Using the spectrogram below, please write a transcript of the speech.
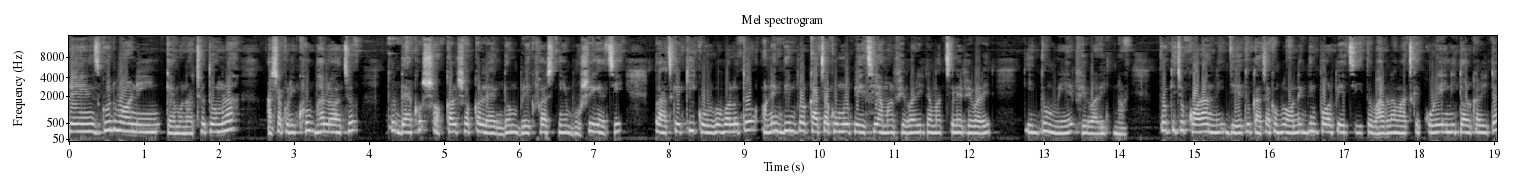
ফ্রেন্ডস, গুড মর্নিং। কেমন আছো তোমরা? আশা করি খুব ভালো আছো। তো দেখো, সকাল সকাল একদম ব্রেকফাস্ট নিয়ে বসে গেছি। তো আজকে কি করব বলো তো? অনেক দিন পর কাঁচা কুমড়ো পেয়েছি, আমার ফেভারিট আমার ছেলে ফেভারিট কিন্তু মেয়ের ফেভারিট নয়। তো কিছু করার নেই, যেহেতু কাঁচা কুমড়ো অনেক দিন পর পেয়েছি, তো ভাবলাম আজকে করেই নি তরকারিটা।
